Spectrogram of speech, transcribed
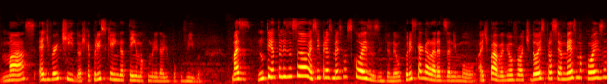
Mas é divertido. Acho que é por isso que ainda tem uma comunidade um pouco viva. Mas não tem atualização, é sempre as mesmas coisas, entendeu? Por isso que a galera desanimou. Aí, tipo, ah, vai vir Overwatch 2 pra ser a mesma coisa.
